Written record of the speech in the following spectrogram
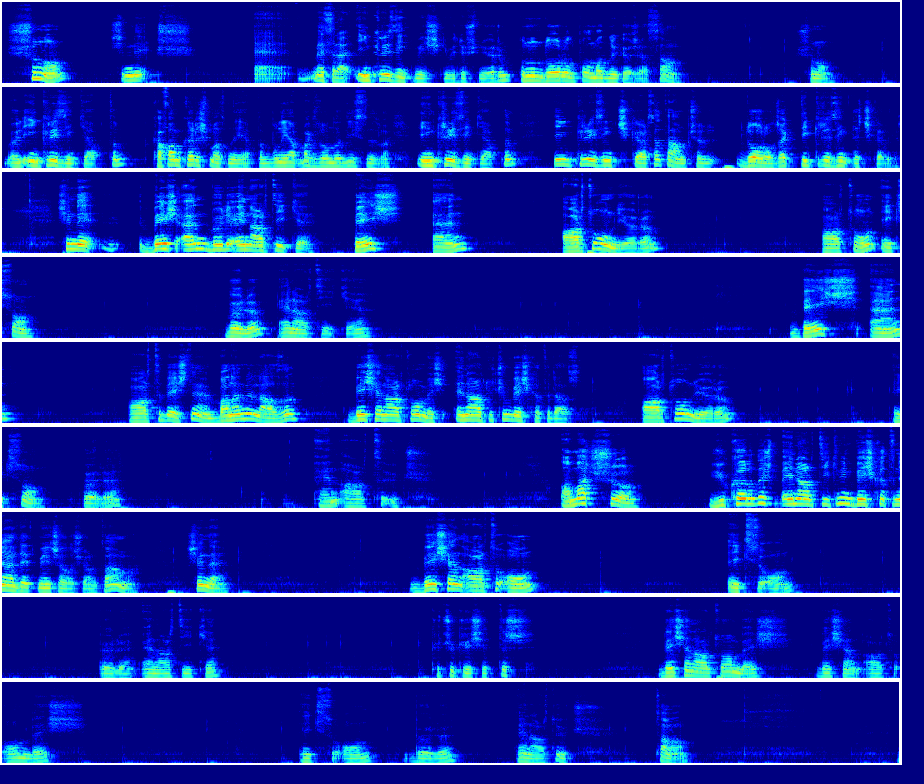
Şunu şimdi e, mesela increasingmiş gibi düşünüyorum. Bunun doğru olup olmadığını göreceğiz. Tamam Şunu böyle increasing yaptım. Kafam karışmasın diye yaptım. Bunu yapmak zorunda değilsiniz. Increasing yaptım. Increasing çıkarsa tamam doğru olacak. Decreasing de çıkabilir. Şimdi 5n bölü n artı 2. 5n artı 10 diyorum artı 10 eksi 10 bölü n artı 2 5n artı 5 değil mi? Bana ne lazım? 5n artı 15. n artı 3'ün 5 katı lazım. Artı 10 diyorum. Eksi 10 bölü n artı 3. Amaç şu. Yukarıda n artı 2'nin 5 katını elde etmeye çalışıyorum. Tamam mı? Şimdi 5n artı 10 eksi 10 bölü n artı 2 küçük eşittir 5n artı 15 5n artı 15 eksi 10 bölü n artı 3 tamam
